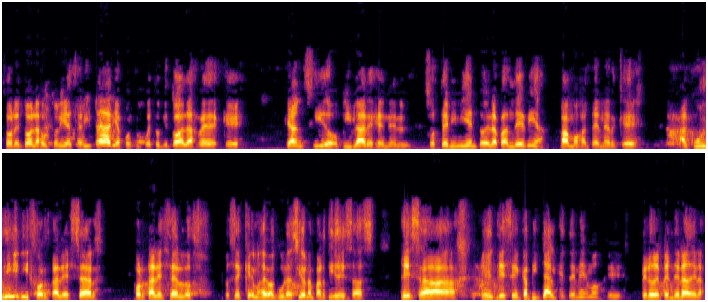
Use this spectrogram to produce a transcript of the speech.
sobre todo las autoridades sanitarias, por supuesto que todas las redes que, que han sido pilares en el sostenimiento de la pandemia, vamos a tener que acudir y fortalecer, fortalecer los, los esquemas de vacunación a partir de esas de esa eh, de ese capital que tenemos, eh, pero dependerá de las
